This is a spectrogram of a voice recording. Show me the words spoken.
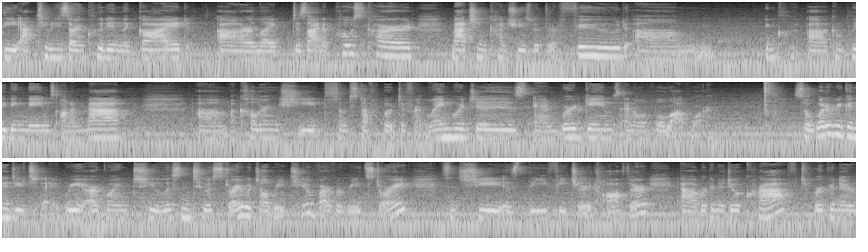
the activities are included in the guide are like design a postcard, matching countries with their food, um, uh, completing names on a map, um, a coloring sheet, some stuff about different languages and word games, and a whole lot more. So what are we going to do today? We are going to listen to a story, which I'll read to you, Barbara Reid story, since she is the featured author. Uh, we're going to do a craft. We're going to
